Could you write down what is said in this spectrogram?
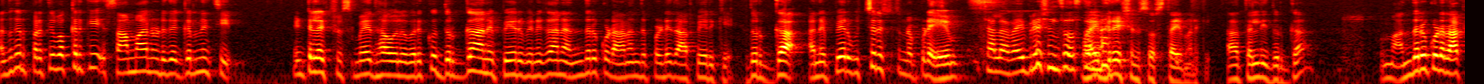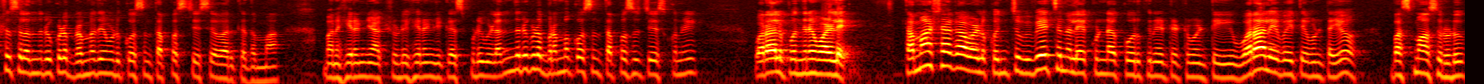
అందుకని ప్రతి ఒక్కరికి సామాన్యుడి దగ్గర నుంచి ఇంటలెక్చువల్స్ మేధావుల వరకు దుర్గా అనే పేరు వినగానే అందరూ కూడా ఆనందపడేది ఆ పేరుకే. దుర్గా అనే పేరు ఉచ్చరిస్తున్నప్పుడే చాలా వైబ్రేషన్స్ వస్తాయి వైబ్రేషన్స్ వస్తాయి మనకి. ఆ తల్లి దుర్గా. అందరూ కూడా రాక్షసులందరూ కూడా బ్రహ్మదేవుడి కోసం తపస్సు చేసేవారు కదమ్మా. మన హిరణ్యాక్షుడు హిరణ్యకశిపుడు వీళ్ళందరూ కూడా బ్రహ్మ కోసం తపస్సు చేసుకుని వరాలు పొందిన వాళ్ళే. తమాషాగా వాళ్ళు కొంచెం వివేచన లేకుండా కోరుకునేటటువంటి వరాలు ఏవైతే ఉంటాయో భస్మాసురుడు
